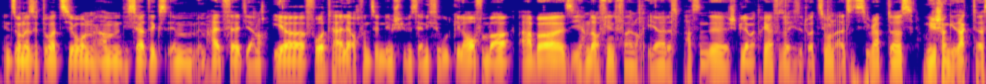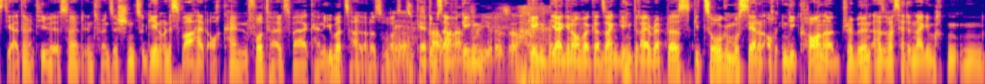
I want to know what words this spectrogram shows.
in so einer Situation haben die Celtics im, im Halbfeld ja noch eher Vorteile, auch wenn es in dem Spiel bisher nicht so gut gelaufen war. Aber sie haben da auf jeden Fall noch eher das passende Spielermaterial für solche Situationen als jetzt die Raptors. Und wie du schon gesagt hast, die Alternative ist halt in Transition zu gehen und es war halt auch keinen Vorteil. Es war ja keine Überzahl oder sowas. Nee, also Tatum ist einfach gegen, so. gegen, ja genau, wollte gerade sagen, gegen drei Raptors gezogen, musste ja dann auch in die Corner dribbeln. Also was hätte er da gemacht? Ein,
